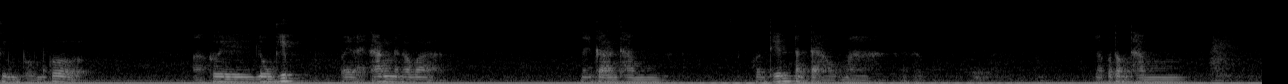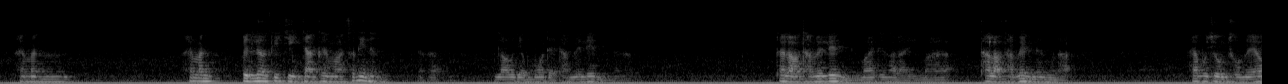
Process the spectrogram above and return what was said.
ซึ่งผมก็เคยลงคลิปไปหลายครั้งนะครับว่า ในการทำ คอนเทนต์ต่างๆออกมานะครับเราก็ต้องทำให้มันให้มันเป็นเรื่องที่จริงจังขึ้นมาสักนิดหนึ่งนะครับ เราอย่ามัวแต่ทำเล่นๆนะครับ ถ้าเราทำเล่นๆหมายถึงอะไรมา ถ้าเราทำเล่นหนึ่งล่ะท่านผู้ชมชมแล้ว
